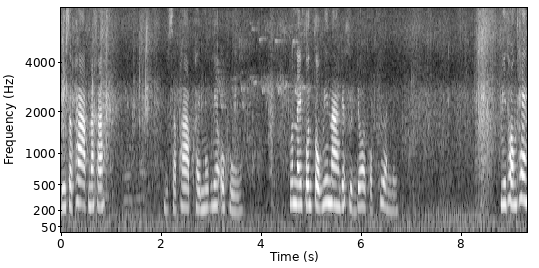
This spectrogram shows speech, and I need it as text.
ดูสภาพนะคะ สภาพไข่มุกเนี่ย โอ้โห วันไหนฝนตกนี่นางจะสุดยอดกว่าเพื่อนเลย มีทองแท่ง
